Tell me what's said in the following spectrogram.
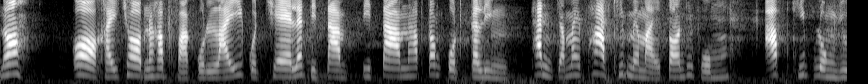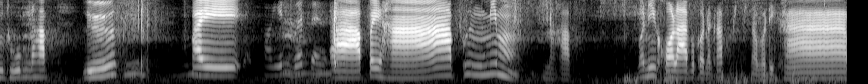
เนาะก็ใครชอบนะครับ ฝากกดไลค์กดแชร์และติดตามติดตามนะครับ ต้องกดกระลิ่งท่านจะไม่พลาดคลิปใหม่ๆ ตอนที่ผมอัพคลิปลง YouTube นะครับ หรือไปเขาเห็นเบิร์ดแต่อ่าไปหาพึ่งมิ่มนะครับ วันนี้ขอลาไปก่อนนะครับ สวัสดีครับ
